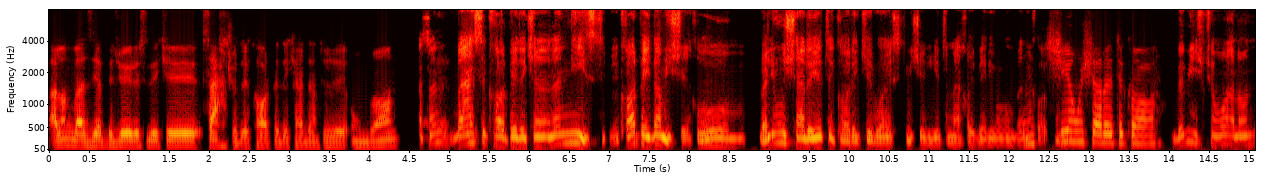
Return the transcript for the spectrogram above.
الان وضعیت به جایی رسیده که سخت شده کار پیدا کردن تو عمران. اصلا بحث کار پیدا کردن نیست. کار پیدا میشه خب؟ ولی اون شرایط کاری که باعث میشه دیگه تو نخوای بری اون کار چیه اون شرایط کار؟ ببین شما الان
